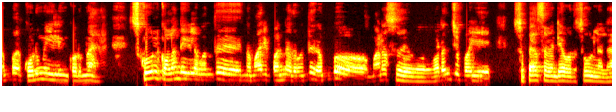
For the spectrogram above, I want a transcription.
ரொம்ப கொடுமையிலையும் கொடுமை. ஸ்கூல் குழந்தைகளை வந்து இந்த மாதிரி பண்ணது வந்து ரொம்ப மனசு உடஞ்சு போய் பேச வேண்டிய ஒரு சூழ்நிலை.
